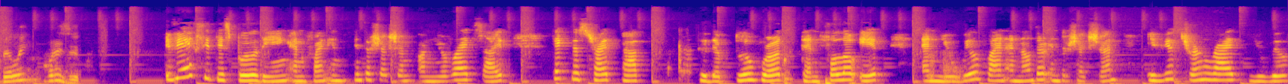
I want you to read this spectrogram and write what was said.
Really? What is it? If you exit this building and find an intersection on your right side, take the straight path to the blue road, then follow it, and you will find another intersection. If you turn right, you will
